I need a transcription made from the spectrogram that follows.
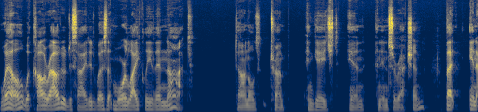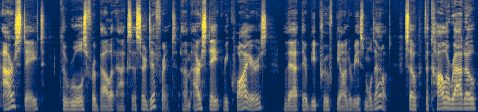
well, what Colorado decided was that more likely than not, Donald Trump engaged in an insurrection. But in our state, the rules for ballot access are different. Um, our state requires that there be proof beyond a reasonable doubt. So the Colorado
